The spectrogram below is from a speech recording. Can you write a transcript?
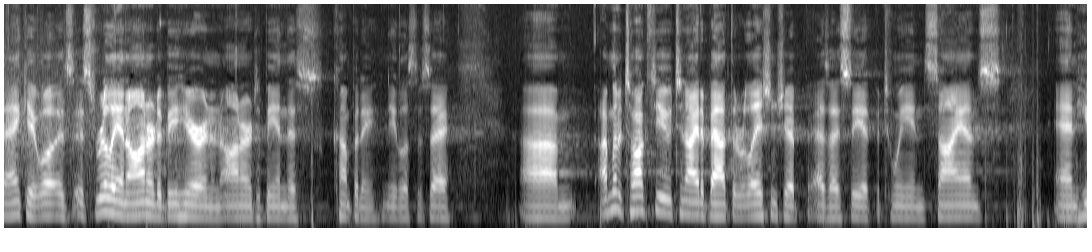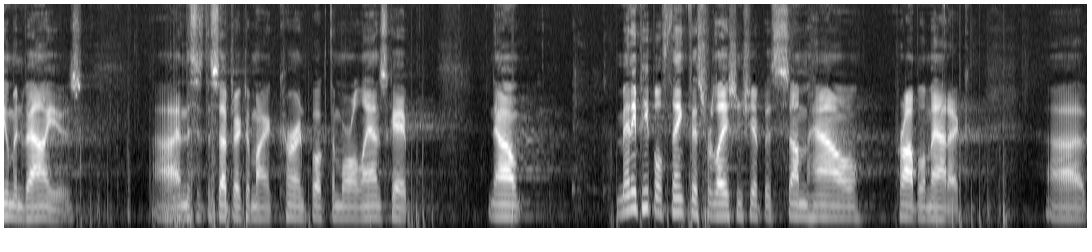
Thank you. Well, it's, it's really an honor to be here and an honor to be in this company, needless to say. Um, I'm going to talk to you tonight about the relationship, as I see it, between science and human values. Uh, and this is the subject of my current book, The Moral Landscape. Now, many people think this relationship is somehow problematic, uh,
